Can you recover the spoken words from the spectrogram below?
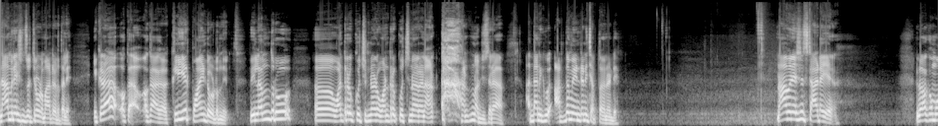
నామినేషన్స్ వచ్చినప్పుడు మాట్లాడతలే. ఇక్కడ ఒక ఒక క్లియర్ పాయింట్ ఒకటి ఉంది. వీళ్ళందరూ ఒంటరికి కూర్చున్నాడు ఒంటరికి కూర్చున్నారు అని అంటున్నారు చూసారా? దానికి అర్థం ఏంటని చెప్తానండి నామినేషన్ స్టార్ట్ అయ్యాయి లోకమో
